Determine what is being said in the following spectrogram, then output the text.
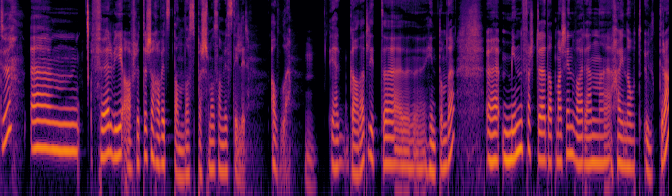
Du, um, før vi avslutter, så har vi et standardspørsmål som vi stiller alle. Mm. Jeg ga deg et lite eh, hint om det. Uh, min første datamaskin var en eh, High Note Ultra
